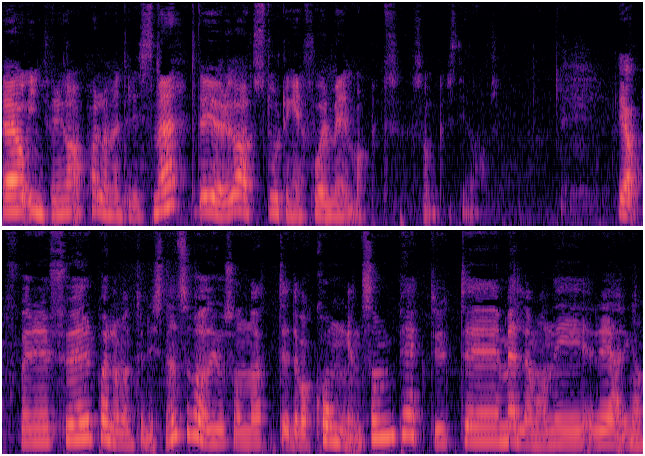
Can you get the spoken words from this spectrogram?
Eh, Og innføringa av parlamentarisme det gjør jo da at Stortinget får mer makt, som Kristina. Ja, for før parlamentarismen så var det jo sånn at det var kongen som pekte ut eh, medlemmene i regjeringa.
